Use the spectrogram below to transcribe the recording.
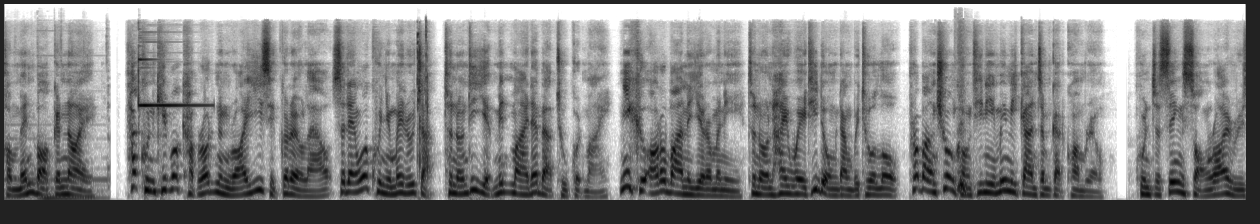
คอมเมนต์บอกกันหน่อย ถ้าคุณคิดว่าขับรถ 120 ก็เร็วแล้ว แสดงว่าคุณยังไม่รู้จักถนนที่เหยียบมิดไมล์ได้แบบถูกกฎหมาย นี่คือออโตบานในเยอรมนี ถนนไฮเวย์ที่โด่งดังไปทั่วโลก เพราะบางช่วงของที่นี่ไม่มีการจำกัดความเร็ว คุณจะซิ่ง 200 หรือ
